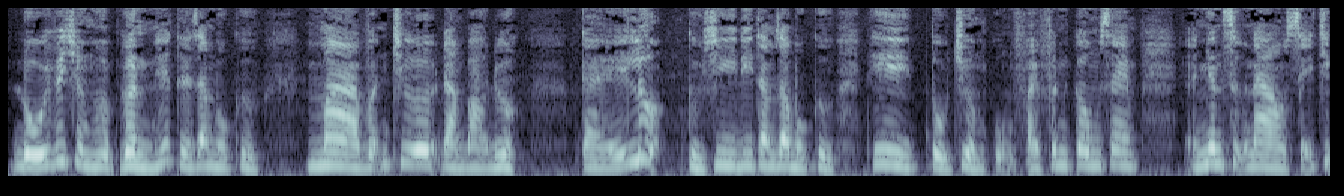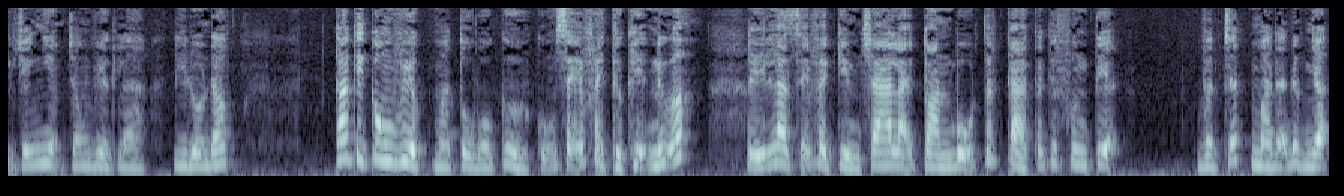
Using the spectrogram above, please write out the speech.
Đối với trường hợp gần hết thời gian bầu cử mà vẫn chưa đảm bảo được cái lượng cử tri đi tham gia bầu cử, thì tổ trưởng cũng phải phân công xem nhân sự nào sẽ chịu trách nhiệm trong việc là đi đôn đốc các cái công việc mà tổ bầu cử cũng sẽ phải thực hiện nữa. Đấy là sẽ phải kiểm tra lại toàn bộ tất cả các cái phương tiện vật chất mà đã được nhận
